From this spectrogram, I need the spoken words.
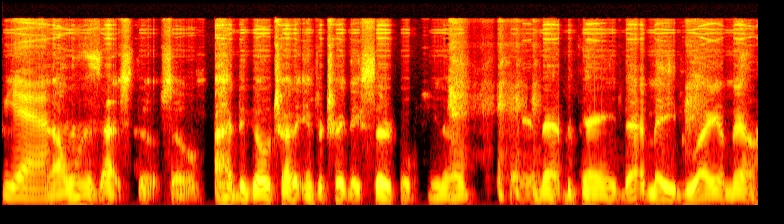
Yeah. And I wanted that stuff. So I had to go try to infiltrate their circle, you know, and that became, that made who I am now.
